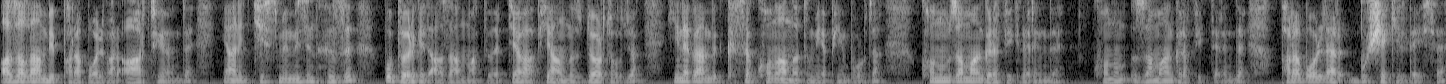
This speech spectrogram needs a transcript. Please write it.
azalan bir parabol var artı yönde. Yani cismimizin hızı bu bölgede azalmaktadır. Cevap yalnız 4 olacak. Yine ben bir kısa konu anlatımı yapayım burada. Konum zaman grafiklerinde, konum zaman grafiklerinde paraboller bu şekildeyse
